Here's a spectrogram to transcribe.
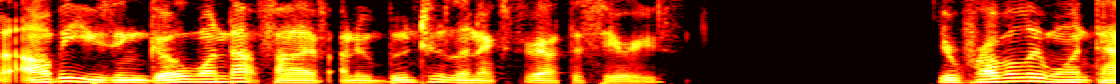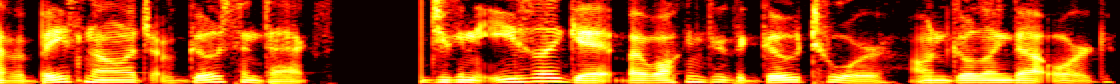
but I'll be using Go 1.5 on Ubuntu Linux throughout the series. You'll probably want to have a base knowledge of Go syntax, which you can easily get by walking through the Go tour on golang.org.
